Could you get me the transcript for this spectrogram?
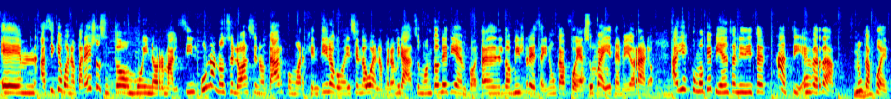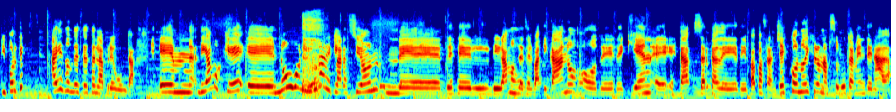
Em, así que bueno, para ellos es todo muy normal. Si uno no se lo hace notar como argentino, como diciendo, bueno, pero mira, hace un montón de tiempo, está desde el 2013 y nunca fue a su país, es medio raro. Ahí es como que piensan y dicen, ah, sí, es verdad, nunca fue. ¿Y por qué ahí es donde se hace la pregunta. Em, digamos que eh, no hubo ninguna declaración de, desde el, digamos, desde el Vaticano o desde quien eh, está cerca de, de Papa Francesco, no dijeron absolutamente nada.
